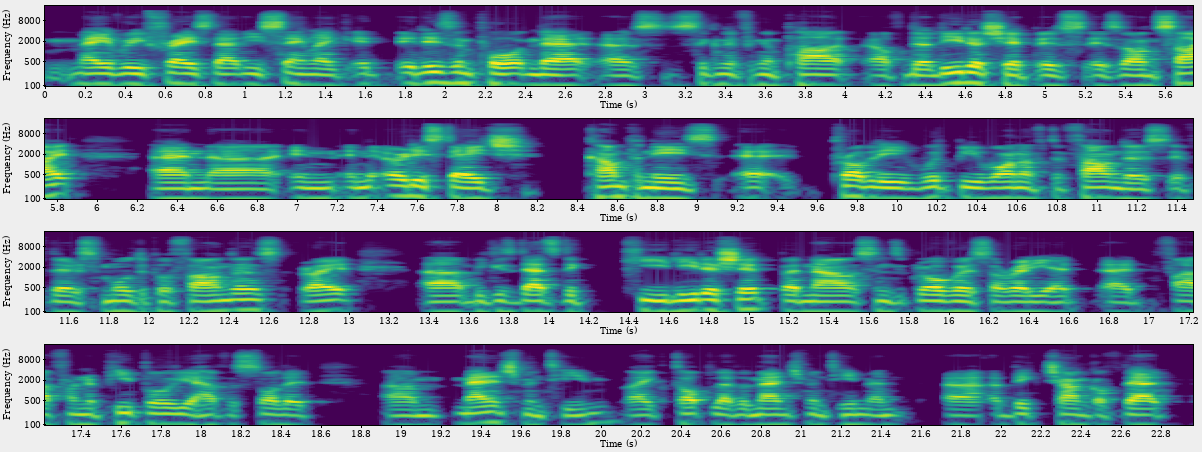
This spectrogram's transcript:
may rephrase that, he's saying like it, it is important that a significant part of the leadership is is on site, and uh, in in early stage companies uh, probably would be one of the founders if there's multiple founders, right? Uh, because that's the key leadership. But now since Grover is already at, at 500 people, you have a solid um, management team, like top level management team, and uh, a big chunk of that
